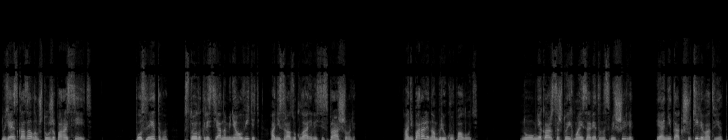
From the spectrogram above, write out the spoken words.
Но я и сказал им, что уже пора сеять. После этого, стоило крестьянам меня увидеть, они сразу кланялись и спрашивали. А не пора ли нам брюкву полоть? Ну, мне кажется, что их мои советы насмешили, и они так шутили в ответ.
